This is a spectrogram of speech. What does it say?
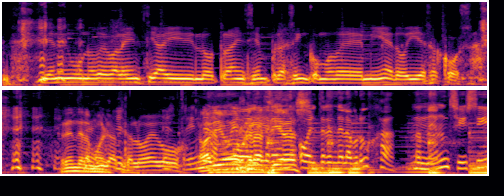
vienen uno de Valencia y lo traen siempre así como de miedo y esas cosas. Tren de la muerte. hasta luego. El tren de la Adiós, muerte. O el tren- gracias. o el tren de la bruja. Mm, sí, sí.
